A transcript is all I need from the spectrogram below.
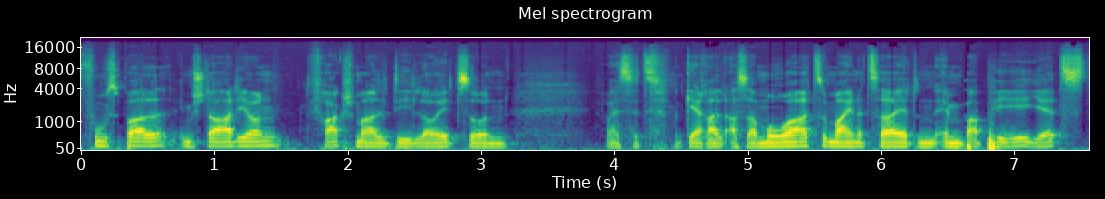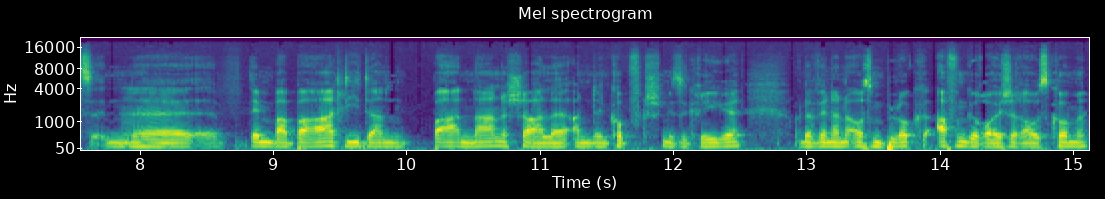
Fußball im Stadion, fragst mal die Leute so ein, ich weiß jetzt, Gerald Asamoah zu meiner Zeit, ein Mbappé jetzt, ein Mhm. äh, Dembaba, die dann Bananenschale an den Kopf geschmissen kriege. Oder wenn dann aus dem Block Affengeräusche rauskommen,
